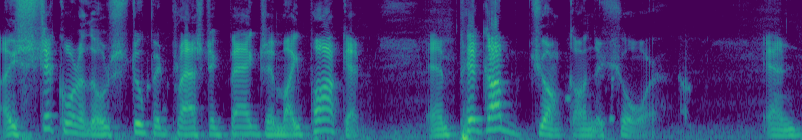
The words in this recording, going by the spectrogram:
I stick one of those stupid plastic bags in my pocket and pick up junk on the shore. And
